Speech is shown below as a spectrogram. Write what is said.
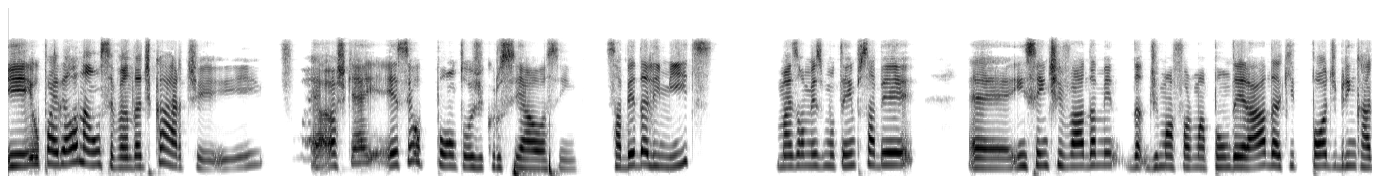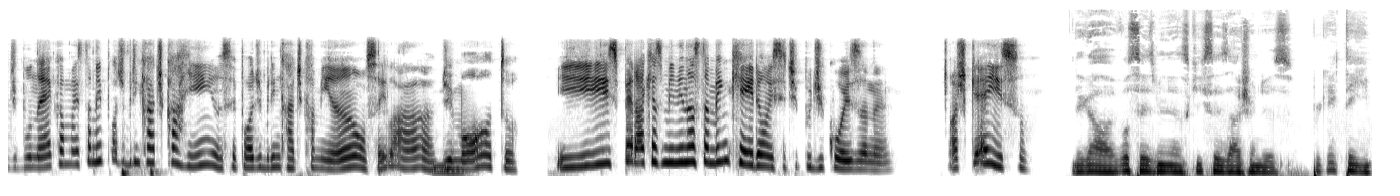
E o pai dela, não, você vai andar de kart. E eu acho que é, esse é o ponto hoje crucial, assim. Saber dar limites, mas ao mesmo tempo saber é, incentivar da, de uma forma ponderada que pode brincar de boneca, mas também pode brincar de carrinho, você pode brincar de caminhão, sei lá, hum. de moto. E esperar que as meninas também queiram esse tipo de coisa, né? Acho que é isso. Legal. E vocês, meninas, o que vocês acham disso? Por que tem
